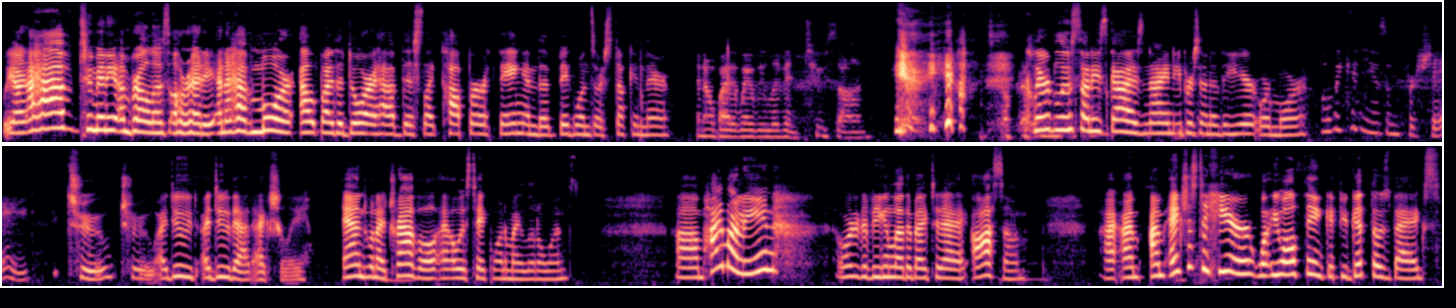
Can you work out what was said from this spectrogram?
we are I have too many umbrellas already and I have more out by the door. I have this like copper thing and the big ones are stuck in there. and oh, by the way, we live in Tucson. Yeah. Clear blue sunny skies 90% of the year or more. Well, we can use them for shade. True, true. I do I do that actually. And when I travel, I always take one of my little ones. Um, hi Marlene. I ordered a vegan leather bag today. Awesome. I, I'm I'm anxious to hear what you all think if you get those bags.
